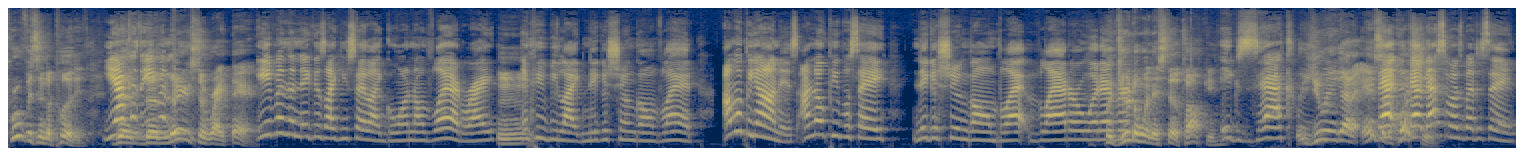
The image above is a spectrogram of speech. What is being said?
proof is in the pudding. Yeah, the, 'cause the even- lyrics are right there. Even the niggas like you say, like going on Vlad, right? Mhm. And people be like, niggas shouldn't go on Vlad. I'm gonna be honest. I know people say niggas shouldn't go on Vlad, Vlad or whatever. But you're the one that's still talking. exactly. You ain't got to answer that, the that that's what I was about to say.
